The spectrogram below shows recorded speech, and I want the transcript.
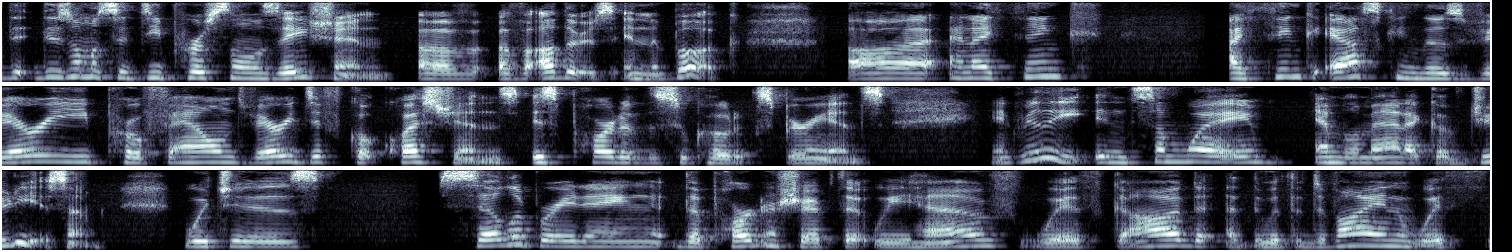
th- there's almost a depersonalization of of others in the book. Uh, and i think i think asking those very profound very difficult questions is part of the sukkot experience and really in some way emblematic of judaism which is celebrating the partnership that we have with god with the divine with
